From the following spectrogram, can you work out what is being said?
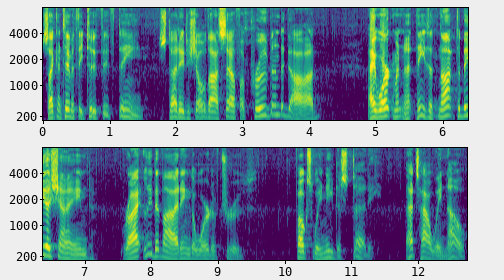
Second Timothy 2:15 Study to show thyself approved unto God, a workman that needeth not to be ashamed, rightly dividing the word of truth. Folks, we need to study. That's how we know.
